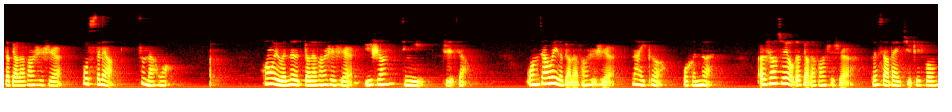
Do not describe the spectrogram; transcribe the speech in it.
的表达方式是“不思量，自难忘”。黄伟文的表达方式是“余生，请你指教”。王家卫的表达方式是“那一刻我很暖”，而张学友的表达方式是“很想带你去吹风”。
